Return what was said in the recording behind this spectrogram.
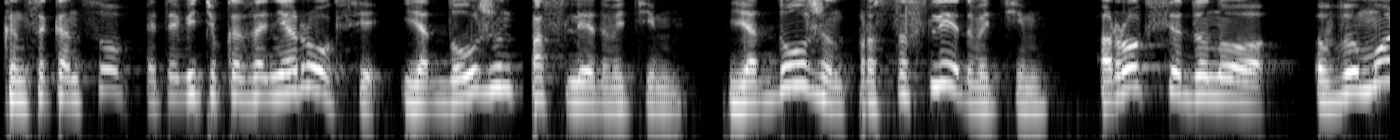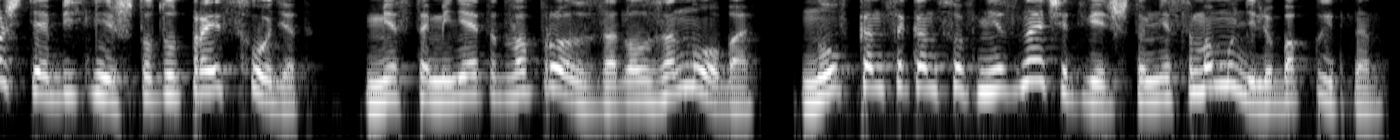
конце концов, это ведь указание Рокси, я должен последовать им. Я должен просто следовать им. Рокси Дуно, вы можете объяснить, что тут происходит? Вместо меня этот вопрос задал Заноба. Ну, в конце концов, не значит ведь, что мне самому не любопытно.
